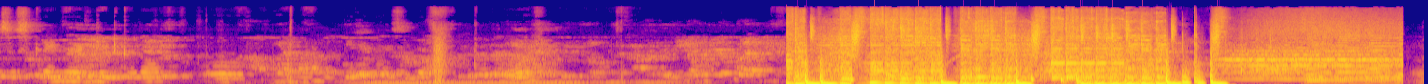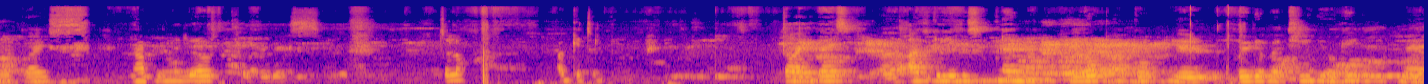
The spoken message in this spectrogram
सब्सक्राइब करो यहाँ पे मेरे और चलो, आगे चलते तो आए गाइस आज के लिए बस इतना ही। मैं होप आपको ये वीडियो में अच्छी लगी होगी। मैं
